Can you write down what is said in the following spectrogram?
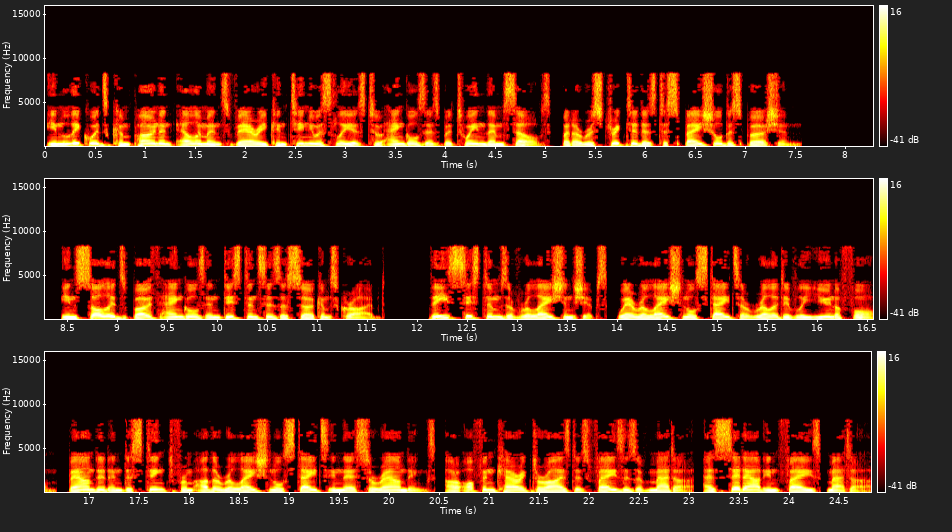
In liquids component elements vary continuously as to angles as between themselves, but are restricted as to spatial dispersion. In solids both angles and distances are circumscribed. These systems of relationships, where relational states are relatively uniform, bounded and distinct from other relational states in their surroundings, are often characterized as phases of matter, as set out in phase matter.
